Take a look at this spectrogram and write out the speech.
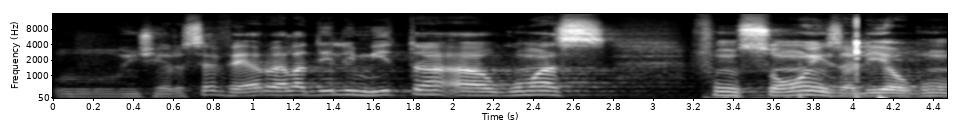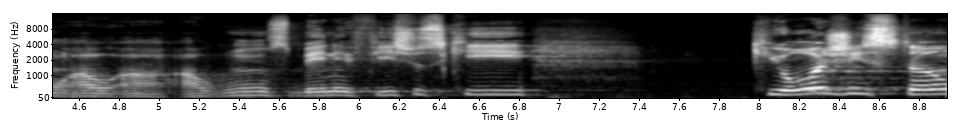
o engenheiro Severo, ela delimita algumas funções ali, algum, alguns benefícios que que hoje estão,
